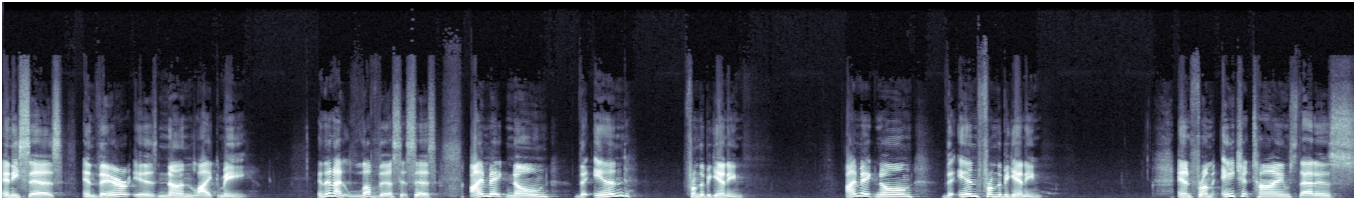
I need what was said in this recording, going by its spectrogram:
And he says, and there is none like me. And then I love this. It says, I make known the end from the beginning. I make known the end from the beginning. And from ancient times, that is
